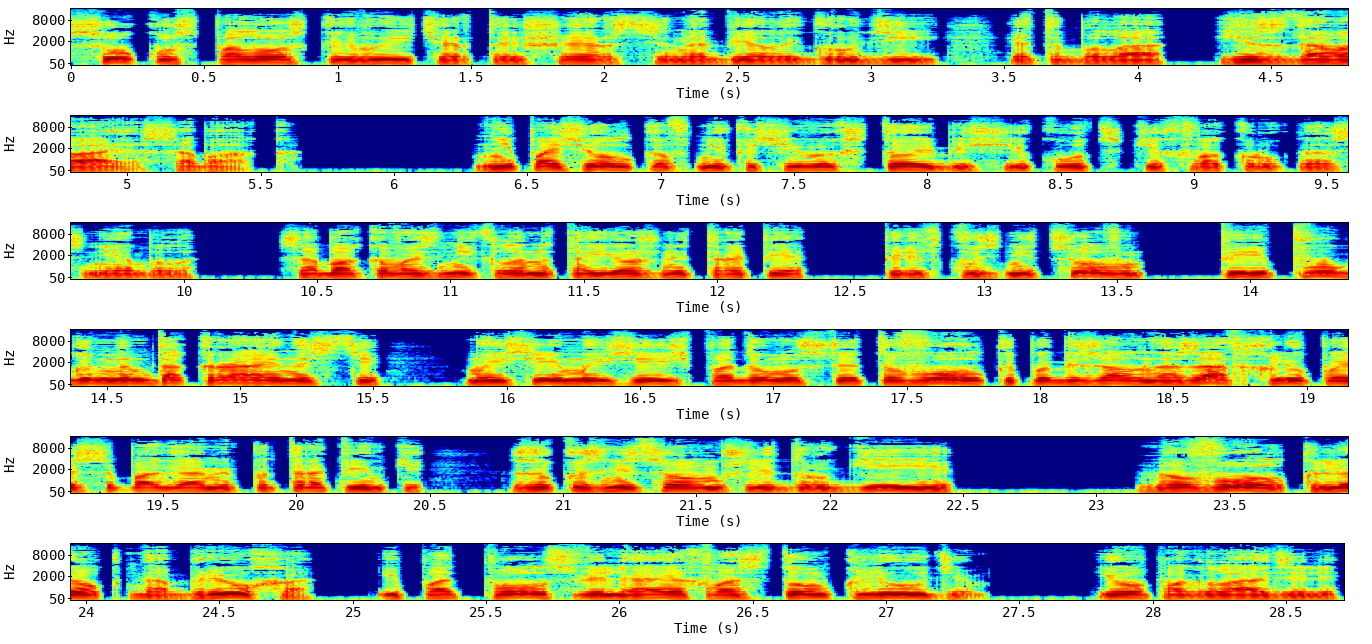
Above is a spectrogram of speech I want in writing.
суку с полоской вытертой шерсти на белой груди. Это была ездовая собака. Ни поселков, ни кочевых стойбищ якутских вокруг нас не было. Собака возникла на таежной тропе перед Кузнецовым, перепуганным до крайности. Моисей Моисеевич подумал, что это волк, и побежал назад, хлюпая сапогами по тропинке. За Кузнецовым шли другие, но волк лег на брюхо и подполз, виляя хвостом к людям. Его погладили,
